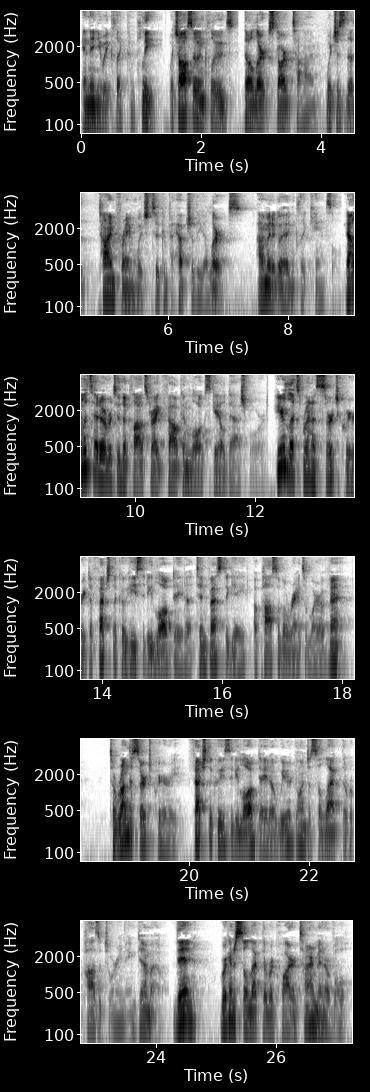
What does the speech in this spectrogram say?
and then you would click complete, which also includes the alert start time, which is the time frame which to capture the alerts. I'm going to go ahead and click cancel. Now let's head over to the CrowdStrike Falcon log scale dashboard. Here let's run a search query to fetch the Cohesity log data to investigate a possible ransomware event. To run the search query, fetch the Cohesity log data, we are going to select the repository named demo. Then we're going to select the required time interval,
